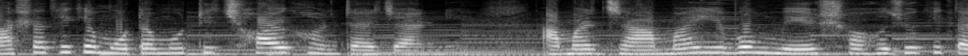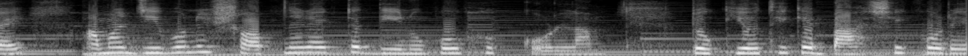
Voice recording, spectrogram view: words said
বাসা থেকে মোটামুটি ছয় ঘণ্টার জার্নি। আমার জামাই এবং মেয়ের সহযোগিতায় আমার জীবনের স্বপ্নের একটা দিন উপভোগ করলাম। টোকিও থেকে বাসে করে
